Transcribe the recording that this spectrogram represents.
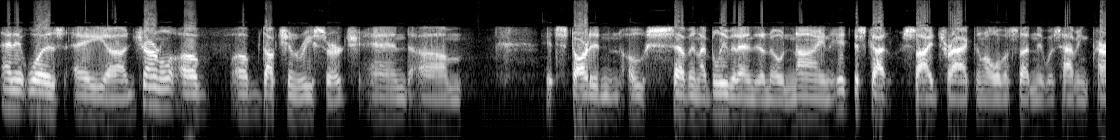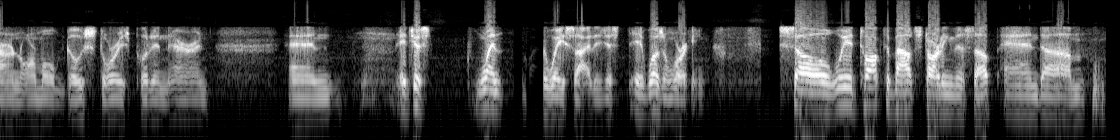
and it was a uh, journal of abduction research, and um, it started in '07. I believe it ended in '09. It just got sidetracked, and all of a sudden, it was having paranormal ghost stories put in there, and and it just went by the wayside. It just it wasn't working. So we had talked about starting this up, and um,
